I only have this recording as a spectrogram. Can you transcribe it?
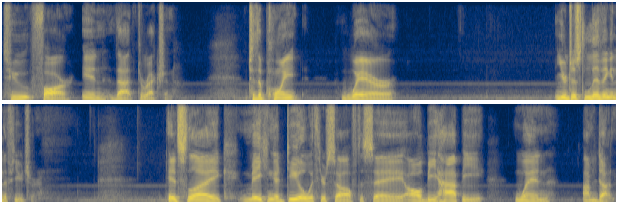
too far in that direction to the point where you're just living in the future. It's like making a deal with yourself to say, I'll be happy when I'm done.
